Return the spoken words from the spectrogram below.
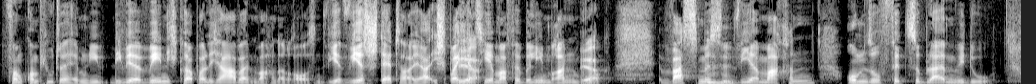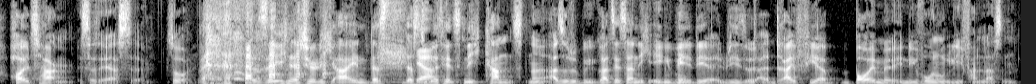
vom Computer haben, die, die wir wenig körperliche Arbeit machen da draußen. Wir, wir Städter, ja. Ich spreche Ja. jetzt hier mal für Berlin-Brandenburg. Ja. Was müssen wir machen, um so fit zu bleiben wie du? Holzhaken ist das erste. So, das sehe ich natürlich ein, dass, dass Ja. du das jetzt nicht kannst. Ne? Also du kannst jetzt ja nicht irgendwie dir diese drei, vier Bäume in die Wohnung liefern lassen.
